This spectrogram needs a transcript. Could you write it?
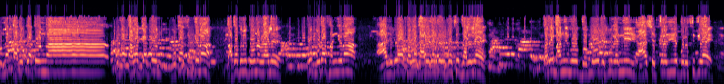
पूर्ण तालुक्यातून पूर्ण तालुक्यातून मोठ्या संख्येनं आता तुम्ही पाहून राहिले. खूप मोठ्या संख्येनं आज इथं सर्व कार्यकर्ते उपस्थित झालेले आहे तरी माननीय बबलू देशमुख यांनी आज शेतकऱ्याची जी परिस्थिती आहे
